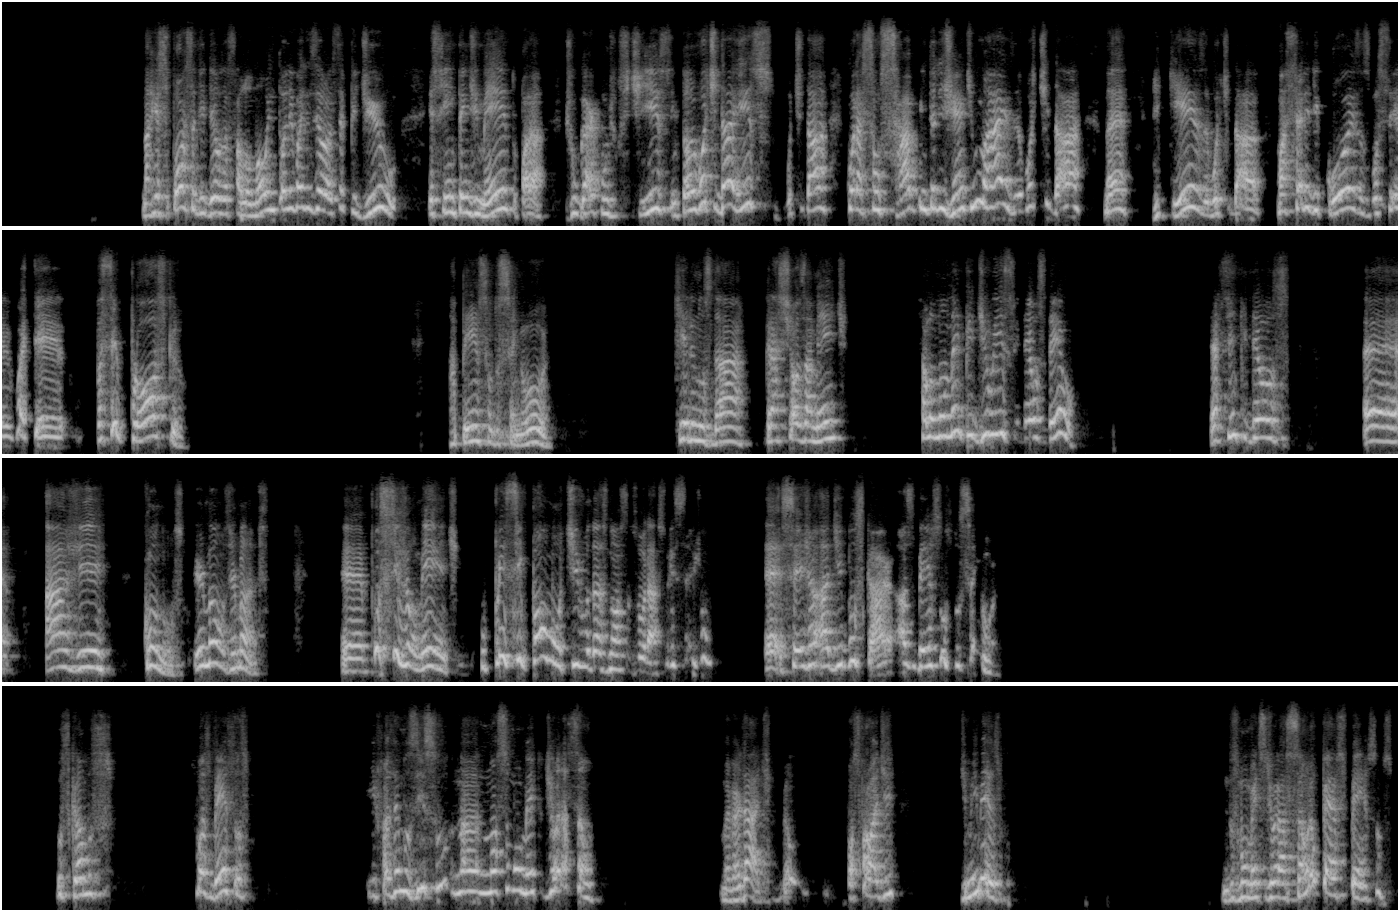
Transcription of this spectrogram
Na resposta de Deus a Salomão, então ele vai dizer: olha, você pediu esse entendimento para julgar com justiça, então eu vou te dar isso, vou te dar coração sábio, inteligente, mais, eu vou te dar, né, riqueza, vou te dar uma série de coisas, você vai ter, vai ser próspero. A bênção do Senhor, que Ele nos dá graciosamente. Salomão nem pediu isso e Deus deu. É assim que Deus é, age conosco. Irmãos, irmãs, é, possivelmente o principal motivo das nossas orações sejam é, seja a de buscar as bênçãos do Senhor. Buscamos suas bênçãos e fazemos isso no nosso momento de oração. Não é verdade? Eu posso falar de, de mim mesmo. Nos momentos de oração, eu peço bênçãos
